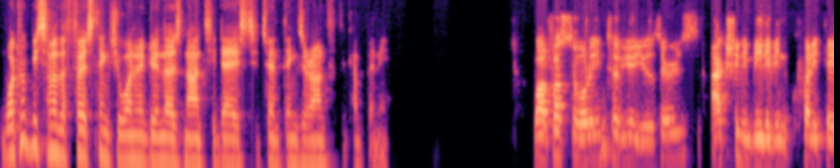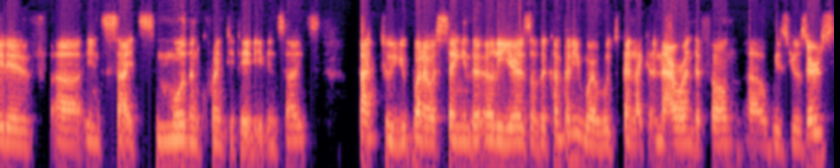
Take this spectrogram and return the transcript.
What would be some of the first things you want to do in those 90 days to turn things around for the company? Well, first of all, interview users. Actually, believe in qualitative uh, insights more than quantitative insights back to what I was saying in the early years of the company, where we'd spend like an hour on the phone uh, with users.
